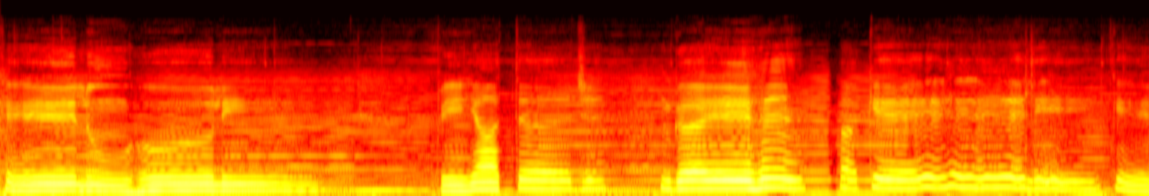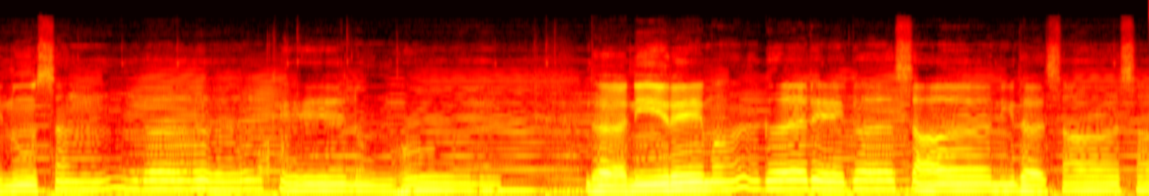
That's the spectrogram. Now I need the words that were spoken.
खेलू होली। पिया तज गए हैं अकेली। केनु संग खेलू होली। धनी रे मगरे ग सा नि ध सा सा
